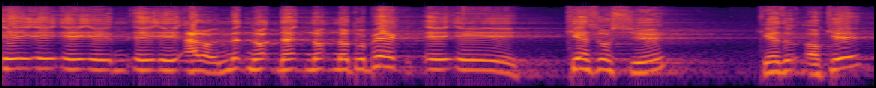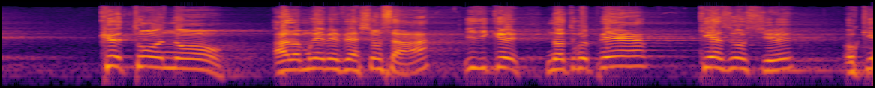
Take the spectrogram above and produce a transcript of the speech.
et, alors, notre Père qui est aux cieux, qui est, ok, que ton nom, alors moi, mes version ça, hein, il dit que notre Père qui est aux cieux, ok,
